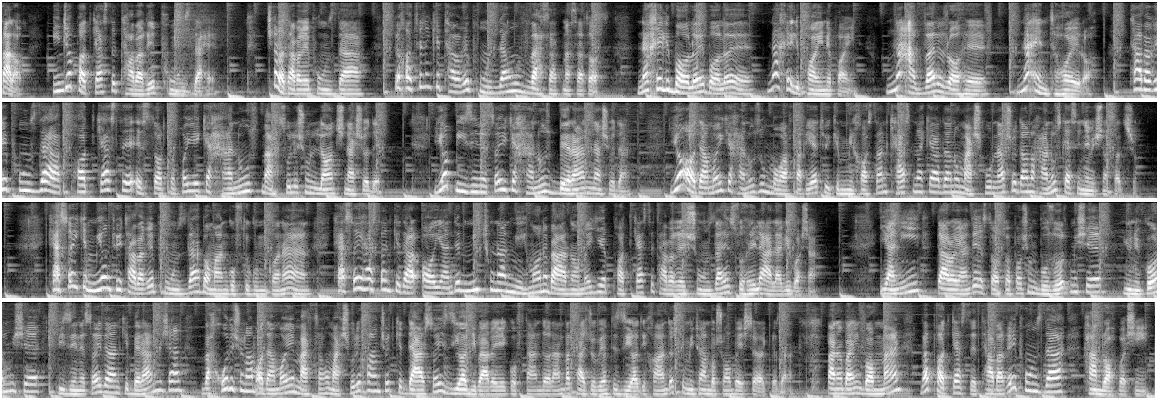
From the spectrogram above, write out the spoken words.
سلام. اینجا پادکست طبقه 15 چرا طبقه 15 به خاطر اینکه طبقه 15 اون وسط مسط هاست نه خیلی بالای بالاه نه خیلی پایین پایین. نه اول راهه نه انتهای راه. طبقه 15 پادکست استارتاپ هایی که هنوز محصولشون launch نشده. یا business هایی که هنوز برند نشدن. یا آدمایی که هنوز اون موفقیتی که می‌خواستن کسب نکردن و مشهور نشدن و هنوز کسی نمیشناستشون کسایی که میان توی طبقه 15 با من گفتگو می‌کنن کسایی هستن که در آینده می‌تونن میهمان برنامه پادکست طبقه 16 سهیل علوی باشن. یعنی در آینده استارتاپ هاشون بزرگ میشه unicorn میشه business هایی دارن که برند میشن و خودشون هم آدمای مطرح و مشهوری خواهند شد که درس های زیادی برای گفتن دارن و تجربیات زیادی خواهند داشت که می‌تونن با شما به اشتراک بذارن. بنابراین با من و پادکست طبقه 15 همراه باشین.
